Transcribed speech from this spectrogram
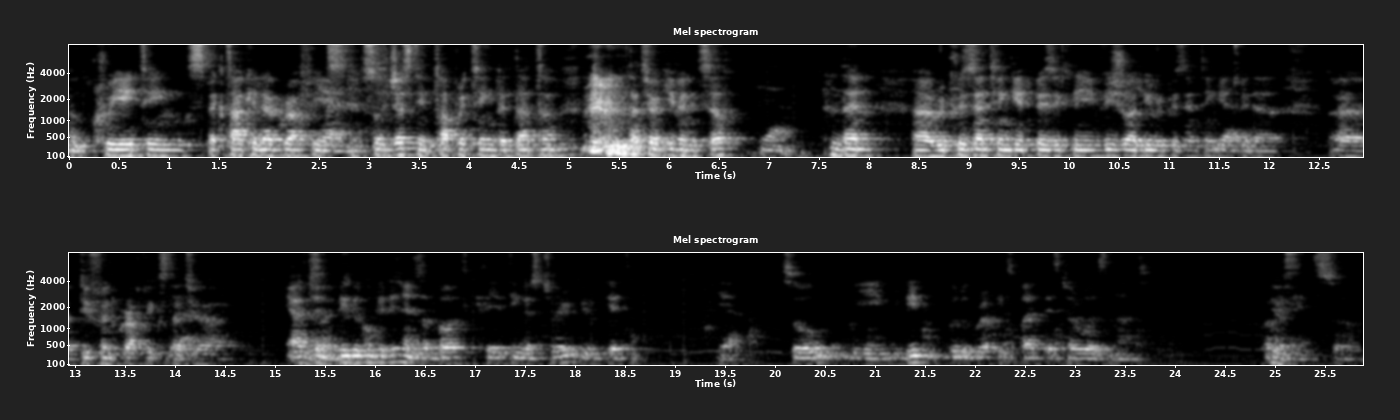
um, creating spectacular graphics. Yeah. So just interpreting the data that you're given itself, Yeah. and then uh, representing it, basically visually representing it with the uh, different graphics that you have. Yeah, actually, the, the competition is about creating a story with data. Yeah. So we, we did good graphics, but the story was not coherent. So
